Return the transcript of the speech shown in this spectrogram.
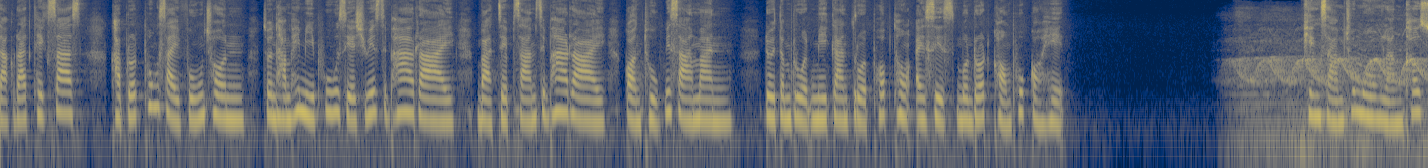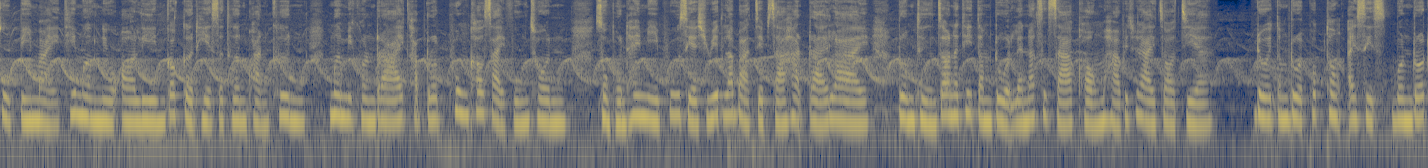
จากรัฐเท็กซัส ขับรถพุ่งใส่ฝูงชน จนทำให้มีผู้เสียชีวิต 15 ราย บาดเจ็บ 35 ราย ก่อนถูกวิสามัน โดยตำรวจมีการตรวจพบธงไอซิสบนรถของผู้ก่อเหตุ เพียง 3 ชั่วโมงหลังเข้าสู่ปีใหม่ที่เมืองนิวออร์ลีนส์ก็เกิดเหตุสะเทือนขวัญขึ้น เมื่อมีคนร้ายขับรถพุ่งเข้าใส่ฝูงชน ส่งผลให้มีผู้เสียชีวิตและบาดเจ็บสาหัสหลายราย รวมถึงเจ้าหน้าที่ตำรวจและนักศึกษาของมหาวิทยาลัยจอร์เจีย โดยตำรวจพบธงไอซิสบนรถ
